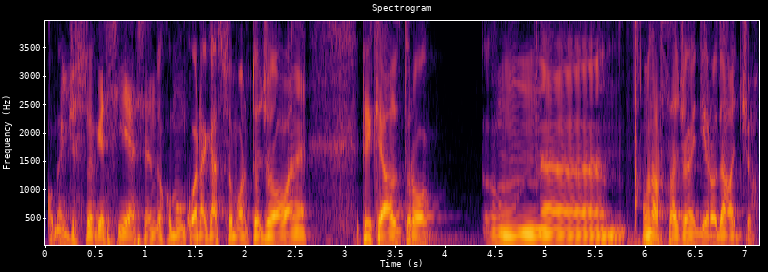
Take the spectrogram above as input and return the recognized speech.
come è giusto che sia, essendo comunque un ragazzo molto giovane, più che altro un, uh, una stagione di rodaggio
